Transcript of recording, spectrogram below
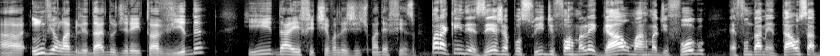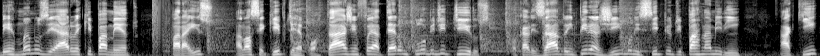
a inviolabilidade do direito à vida e da efetiva legítima defesa. Para quem deseja possuir de forma legal uma arma de fogo, é fundamental saber manusear o equipamento. Para isso, a nossa equipe de reportagem foi até um clube de tiros, localizado em Pirangi, município de Parnamirim. Aqui,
